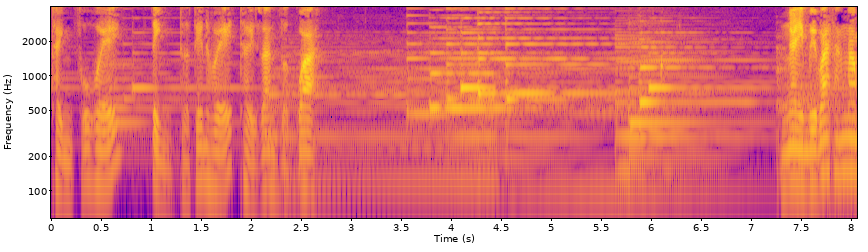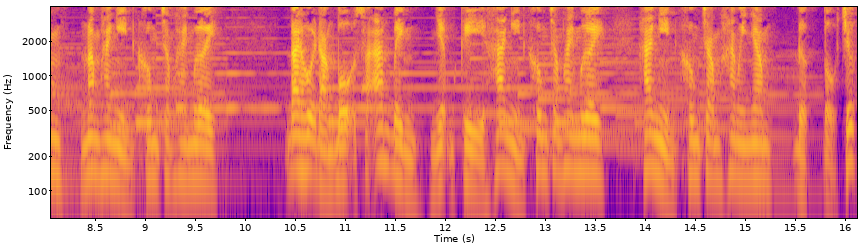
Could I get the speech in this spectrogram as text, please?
thành phố Huế, tỉnh Thừa Thiên Huế thời gian vừa qua. Ngày 13 tháng 5 năm 2020, Đại hội Đảng bộ xã An Bình nhiệm kỳ 2020-2025 được tổ chức.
